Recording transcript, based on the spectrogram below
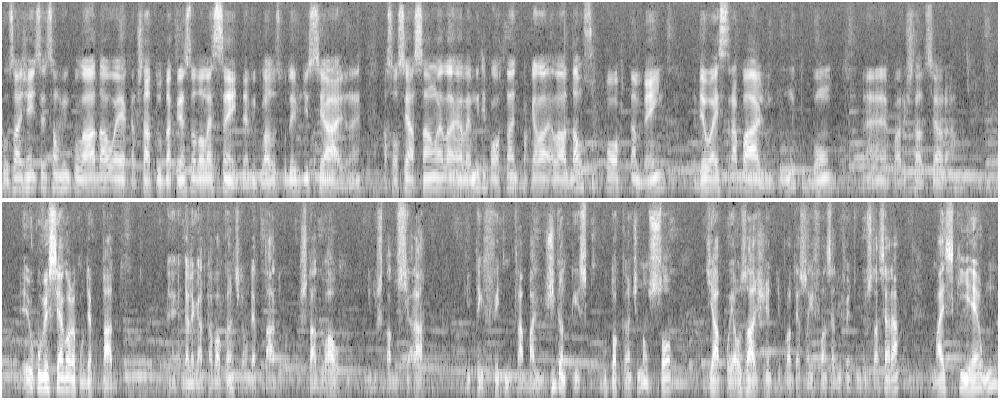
Os agentes eles são vinculados ao ECA, Estatuto da Criança e do Adolescente, né? vinculados aos poderes judiciários. Né? A associação ela, ela é muito importante porque ela, ela dá um suporte também entendeu? a esse trabalho muito bom né? para o Estado do Ceará. Eu conversei agora com o deputado é, delegado Cavalcante, que é um deputado estadual e do Estado do Ceará, que tem feito um trabalho gigantesco, o tocante não só de apoio aos agentes de proteção à infância e juventude do Estado do Ceará, mas que é um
